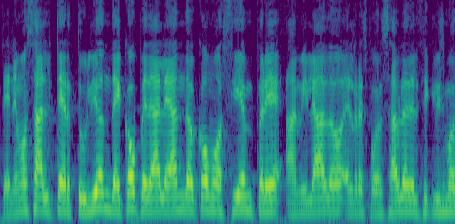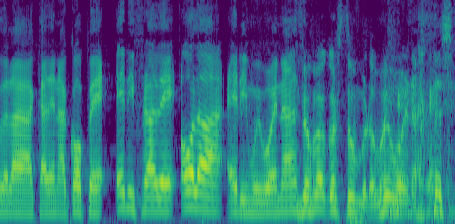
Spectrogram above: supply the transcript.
tenemos al tertulión de Cope daleando como siempre a mi lado el responsable del ciclismo de la cadena Cope, Eri Frade. Hola, Eri, muy buenas. No me acostumbro, muy buenas.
